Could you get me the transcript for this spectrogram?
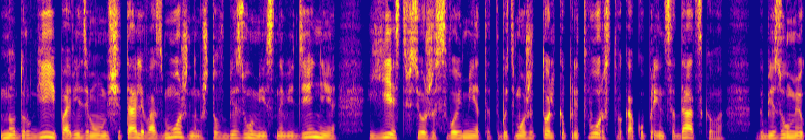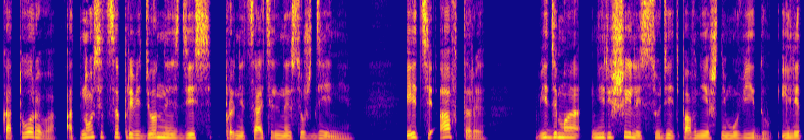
Но другие, по-видимому, считали возможным, что в безумии сновидения есть все же свой метод, быть может, только притворство, как у принца датского, к безумию которого относятся приведенные здесь проницательные суждения. Эти авторы — Видимо, не решились судить по внешнему виду, или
